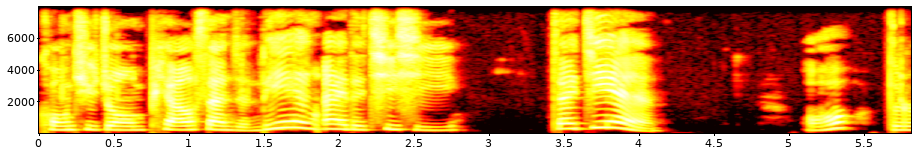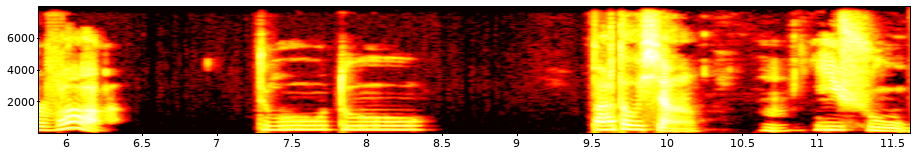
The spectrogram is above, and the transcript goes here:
空气中飘散着恋爱的气息。再见。哦，德尔瓦。嘟嘟，巴豆想，嗯，艺术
